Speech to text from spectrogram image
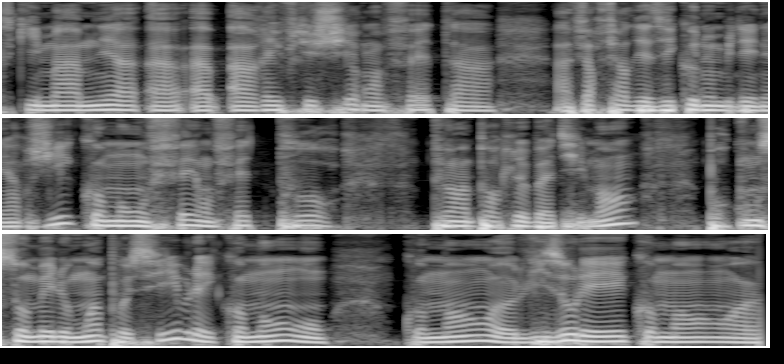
ce qui m'a amené à, réfléchir en fait à, à faire faire des économies d'énergie. Comment on fait en fait pour peu importe le bâtiment, pour consommer le moins possible et comment on, comment euh, l'isoler, comment euh,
